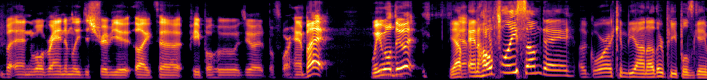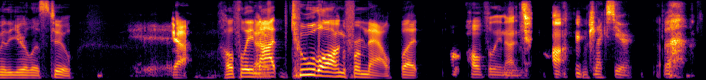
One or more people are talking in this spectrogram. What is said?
But and we'll randomly distribute like the people who do it beforehand. But we will do it. Yep. Yeah. And hopefully someday Agora can be on other people's game of the year list too. Yeah. Hopefully Yeah. not too long from now, but Hopefully not mm. too long. Next year.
